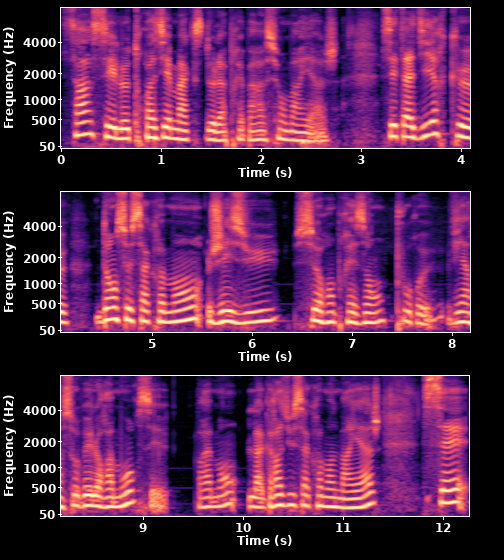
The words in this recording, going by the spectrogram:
Ça, c'est le troisième axe de la préparation au mariage. C'est-à-dire que dans ce sacrement, Jésus se rend présent pour eux, vient sauver leur amour. C'est vraiment la grâce du sacrement de mariage. C'est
